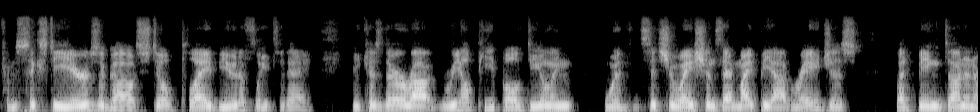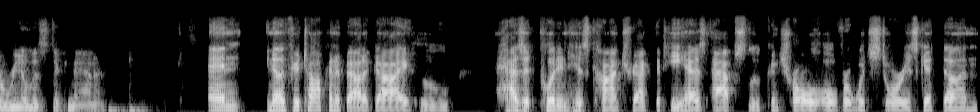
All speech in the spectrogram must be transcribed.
from 60 years ago still play beautifully today, because there are real people dealing with situations that might be outrageous, but being done in a realistic manner. And you know, if you're talking about a guy who has it put in his contract that he has absolute control over which stories get done.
